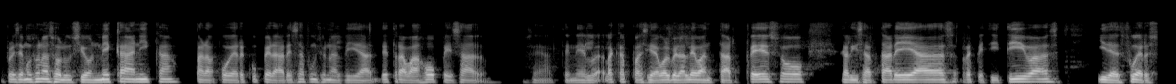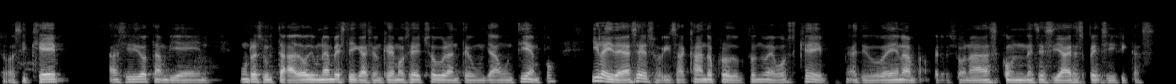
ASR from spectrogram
Ofrecemos una solución mecánica para poder recuperar esa funcionalidad de trabajo pesado. O sea, tener la capacidad de volver a levantar peso, realizar tareas repetitivas y de esfuerzo. Así que ha sido también un resultado de una investigación que hemos hecho durante un, ya un tiempo. Y la idea es eso, ir sacando productos nuevos que ayuden a personas con necesidades específicas.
